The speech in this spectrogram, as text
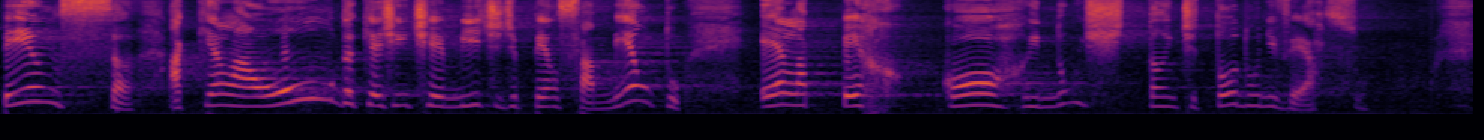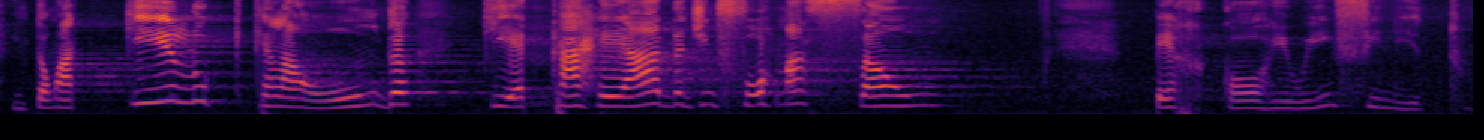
pensa, aquela onda que a gente emite de pensamento, ela percorre num instante todo o universo. Então, aquilo, aquela onda que é carreada de informação, percorre o infinito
